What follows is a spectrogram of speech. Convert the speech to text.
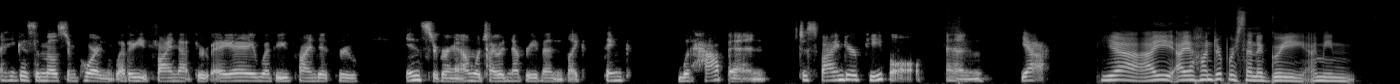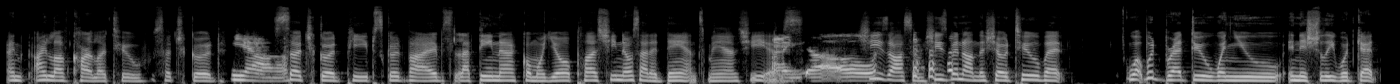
I think, is the most important, whether you find that through AA, whether you find it through Instagram, which I would never even like think would happen. Just find your people. And yeah. Yeah, I, I 100% agree. I mean, and I love Carla too. Such good, yeah, such good peeps, good vibes. Latina como yo. Plus, she knows how to dance, man. She is. I know. She's awesome. She's been on the show too. But what would Brett do when you initially would get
